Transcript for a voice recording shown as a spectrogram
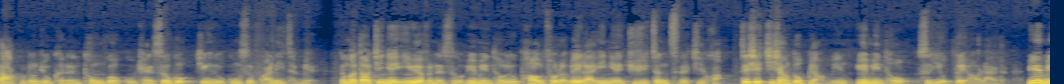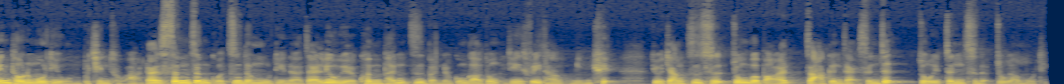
大股东就可能通过股权收购进入公司管理层面。那么到今年一月份的时候，粤明投又抛出了未来一年继续增持的计划，这些迹象都表明粤明投是有备而来的。粤明投的目的我们不清楚啊，但深圳国资的目的呢，在六月鲲鹏资本的公告中已经非常明确，就将支持中国宝安扎根在深圳作为增持的主要目的。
